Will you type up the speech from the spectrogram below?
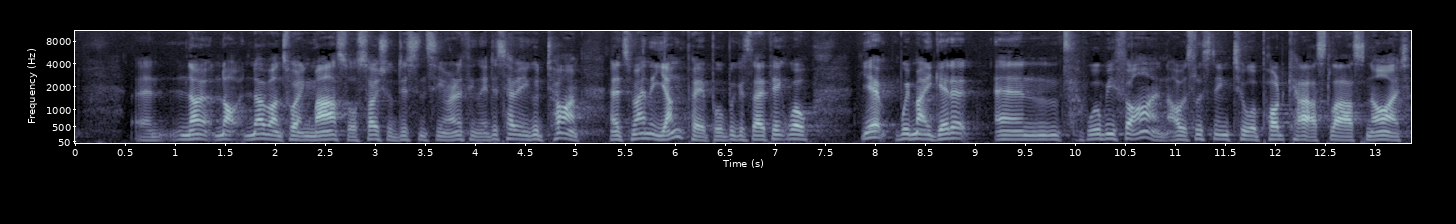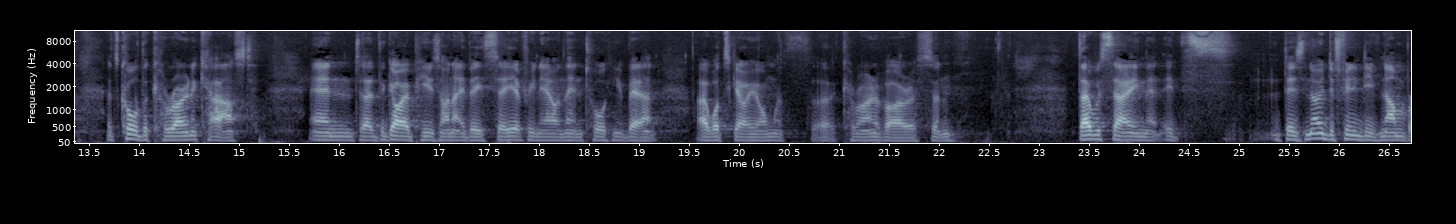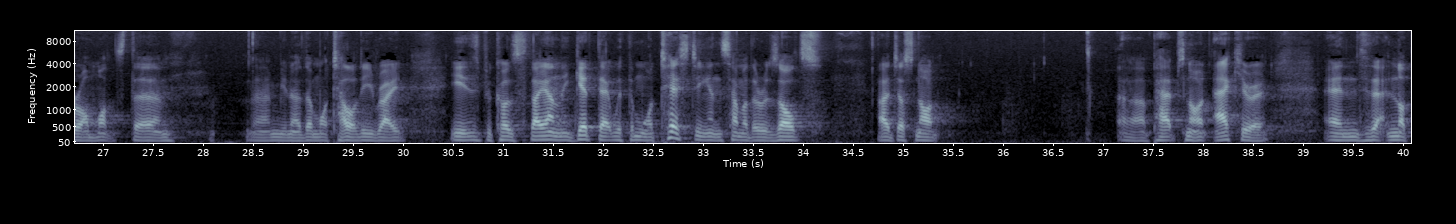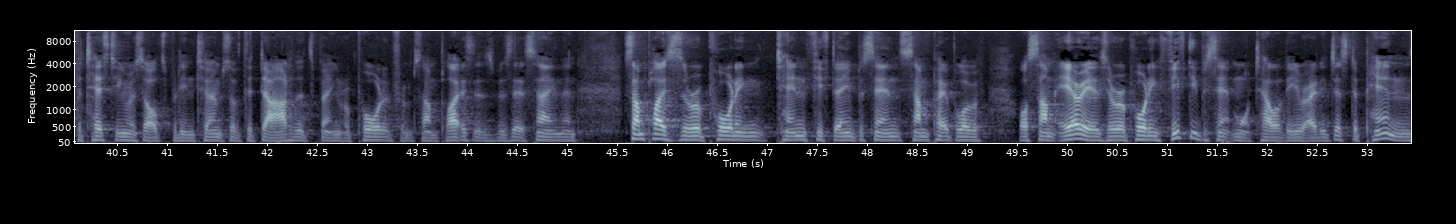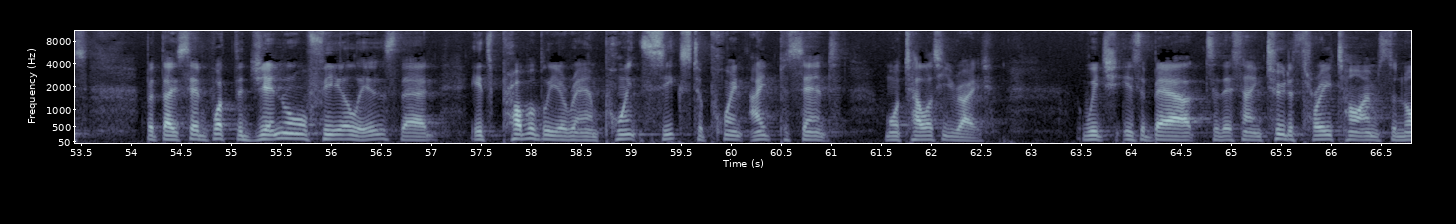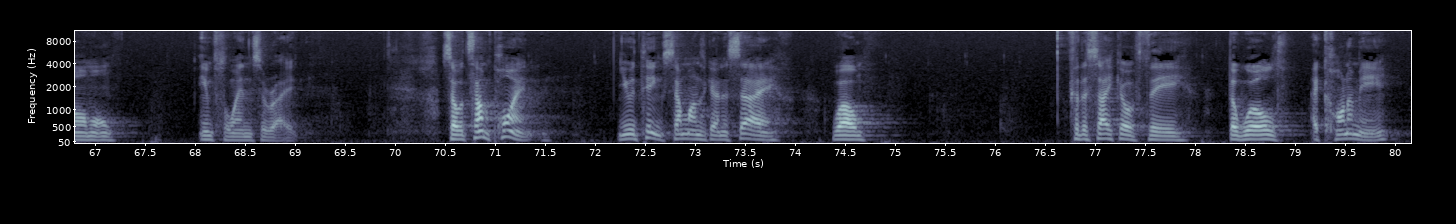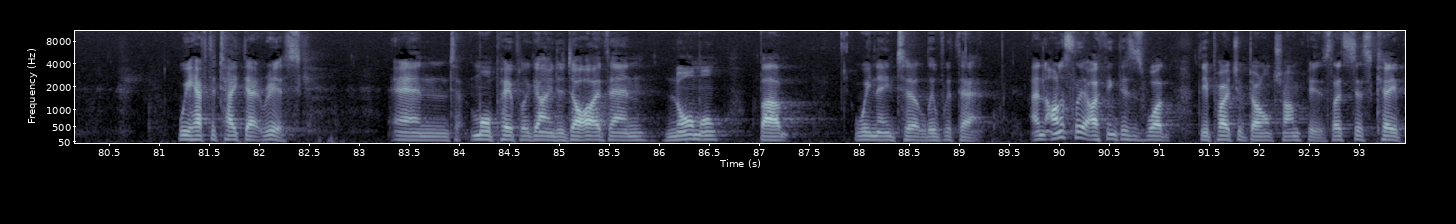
and no, not, no one's wearing masks or social distancing or anything. They're just having a good time. And it's mainly young people because they think, well, yeah, we may get it and we'll be fine. I was listening to a podcast last night. It's called the Coronacast. And uh, the guy appears on ABC every now and then talking about uh, what's going on with uh, coronavirus. And they were saying that it's, there's no definitive number on what's the, um, you know, the mortality rate is because they only get that with the more testing, and some of the results are just not, uh, perhaps not accurate. And that, not the testing results, but in terms of the data that's being reported from some places, was they're saying that some places are reporting 10, 15%, some people are, or some areas are reporting 50% mortality rate. It just depends. But they said what the general feel is that it's probably around 0.6 to 0.8% mortality rate, which is about, so they're saying, two to three times the normal influenza rate. So at some point, you would think someone's going to say, well, for the sake of the, the world economy, we have to take that risk. And more people are going to die than normal but we need to live with that. And honestly, I think this is what the approach of Donald Trump is. Let's just keep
